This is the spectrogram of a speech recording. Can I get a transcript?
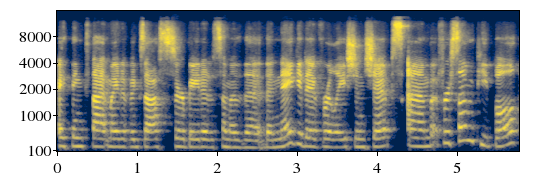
I think that might have exacerbated some of the the negative relationships. Um, but for some people,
